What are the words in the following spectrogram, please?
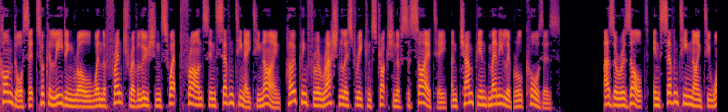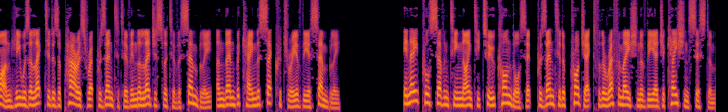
Condorcet took a leading role when the French Revolution swept France in 1789, hoping for a rationalist reconstruction of society, and championed many liberal causes. As a result, in 1791 he was elected as a Paris representative in the Legislative Assembly, and then became the Secretary of the Assembly. In April 1792 Condorcet presented a project for the reformation of the education system,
